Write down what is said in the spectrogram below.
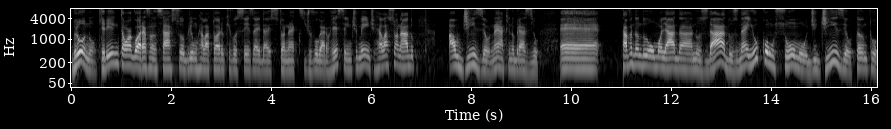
Bruno, queria então agora avançar sobre um relatório que vocês aí da Stonex divulgaram recentemente relacionado ao diesel, né, aqui no Brasil. É, Tava dando uma olhada nos dados, né? E o consumo de diesel, tanto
